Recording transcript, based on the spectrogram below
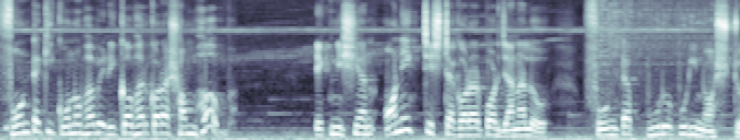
ফোনটা কি কোনোভাবে রিকভার করা সম্ভব? টেকনিশিয়ান অনেক চেষ্টা করার পর জানালো, ফোনটা পুরোপুরি নষ্ট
